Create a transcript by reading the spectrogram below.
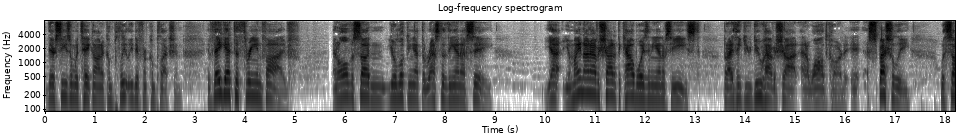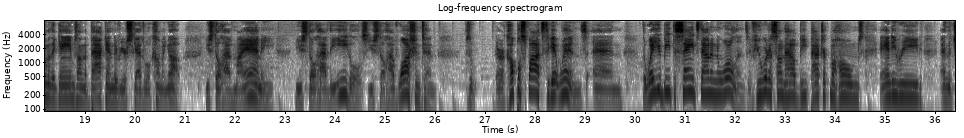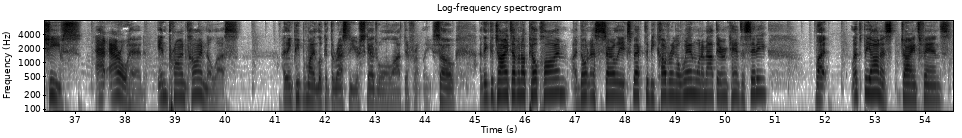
their season would take on a completely different complexion. If they get to three and five, and all of a sudden you're looking at the rest of the NFC, yeah, you might not have a shot at the Cowboys in the NFC East, but I think you do have a shot at a wild card, eh, especially with some of the games on the back end of your schedule coming up. You still have Miami, you still have the Eagles, you still have Washington. So there are a couple spots to get wins, and the way you beat the Saints down in New Orleans, if you were to somehow beat Patrick Mahomes, Andy Reid, and the Chiefs at Arrowhead in prime time, no less, I think people might look at the rest of your schedule a lot differently. So I think the Giants have an uphill climb. I don't necessarily expect to be covering a win when I'm out there in Kansas City. But let's be honest, Giants fans,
